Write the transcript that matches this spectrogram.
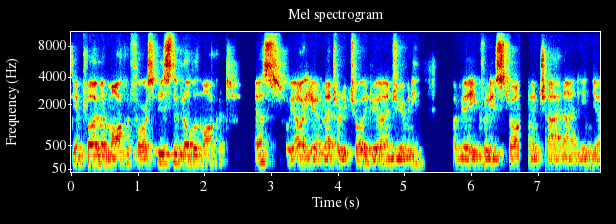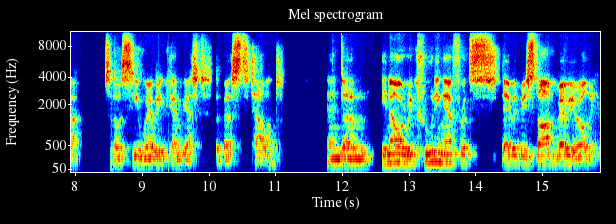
the employment market for us is the global market. Yes, we are here in Metro Detroit, we are in Germany, but we are equally strong in China and India. So see where we can get the best talent. And um, in our recruiting efforts, David, we start very early.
